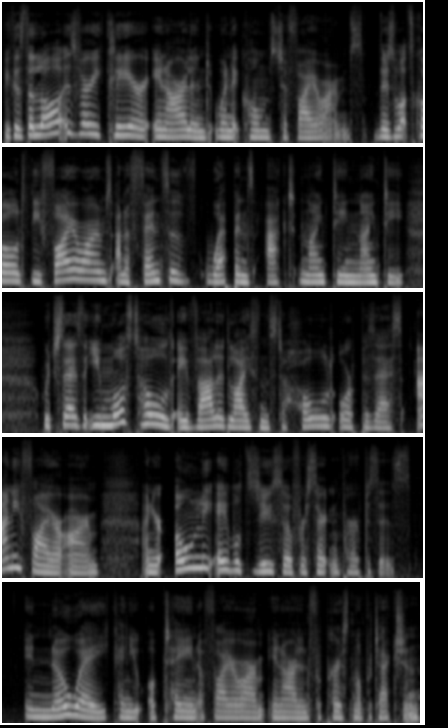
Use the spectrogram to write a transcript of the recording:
because the law is very clear in Ireland when it comes to firearms. There's what's called the Firearms and Offensive Weapons Act 1990, which says that you must hold a valid license to hold or possess any firearm, and you're only able to do so for certain purposes. In no way can you obtain a firearm in Ireland for personal protection.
